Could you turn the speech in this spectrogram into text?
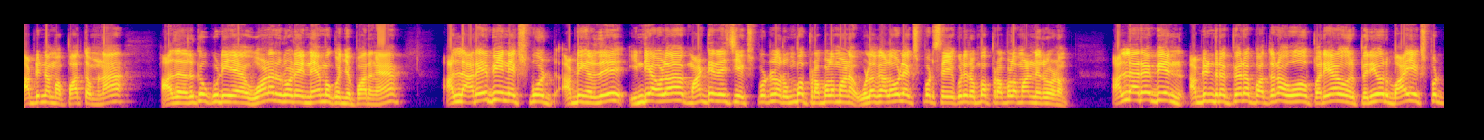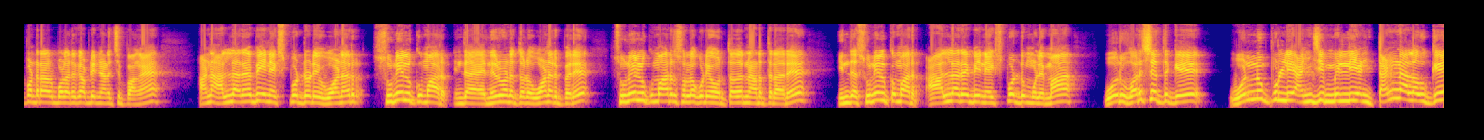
அப்படின்னு நம்ம பார்த்தோம்னா அதில் இருக்கக்கூடிய ஓனர்களுடைய நேம கொஞ்சம் பாருங்க. அல்ல அரேபியன் எக்ஸ்போர்ட் அப்படிங்கிறது இந்தியாவில் மாட்டு இறைச்சி எக்ஸ்போர்ட்ல ரொம்ப பிரபலமான உலக அளவில் எக்ஸ்போர்ட் செய்யக்கூடிய ரொம்ப பிரபலமான நிறுவனம். அல் அரேபியன் அப்படின்ற பேரை பார்த்தோன்னா ஓ பெரிய ஒரு பெரிய ஒரு பாய் எக்ஸ்போர்ட் பண்ணுறாரு போல இருக்கு அப்படின்னு நினச்சிப்பாங்க. ஆனால் அல் அரேபியன் எக்ஸ்போர்ட்டோடைய ஓனர் சுனில் குமார் இந்த நிறுவனத்தோட ஓனர் பேர் சுனில் குமார் சொல்லக்கூடிய ஒருத்தர் நடத்துறாரு. இந்த Sunil Kumar Al Arabian export மூலிமா ஒரு வருஷத்துக்கு ஒன்று புள்ளி அஞ்சு மில்லியன் டன் அளவுக்கு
